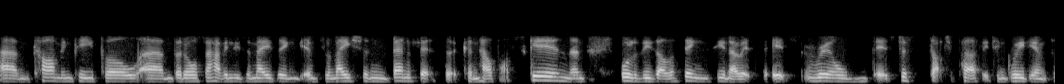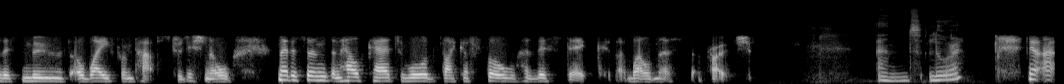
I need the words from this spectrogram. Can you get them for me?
um, calming people, um, but also having these amazing inflammation benefits that can help our skin and all of these other things. You know, it's it's real. It's just such a perfect ingredient for this move away from perhaps traditional medicines and healthcare towards like a full holistic wellness approach. And Laura? No, I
